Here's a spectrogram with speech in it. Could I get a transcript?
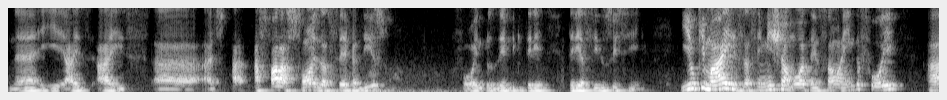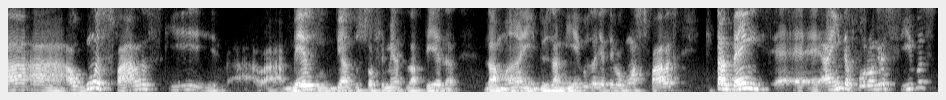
né, e as, as, as, as falações acerca disso foi, inclusive, de que teria, teria sido suicídio. E o que mais assim me chamou a atenção ainda foi a, a algumas falas que, a, mesmo diante do sofrimento da perda da mãe, dos amigos, ainda teve algumas falas que também é, é, é, ainda foram agressivas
